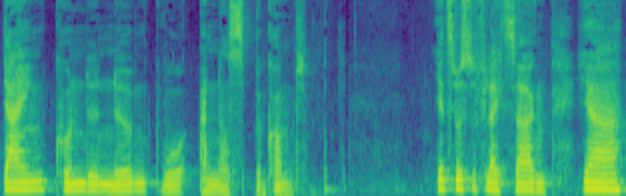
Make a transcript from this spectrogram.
dein Kunde nirgendwo anders bekommt. Jetzt wirst du vielleicht sagen, ja,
